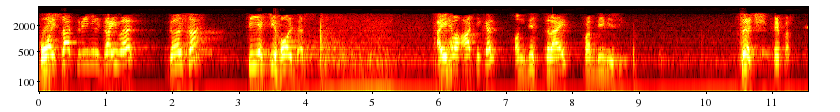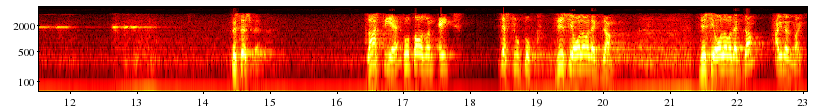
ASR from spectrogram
Boys are three wheel drivers. Girls are phd holders. I have an article on this slide from bbc search paper. Research paper last year 2008 just you took GC O level exam GC O-level exam, island wide.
